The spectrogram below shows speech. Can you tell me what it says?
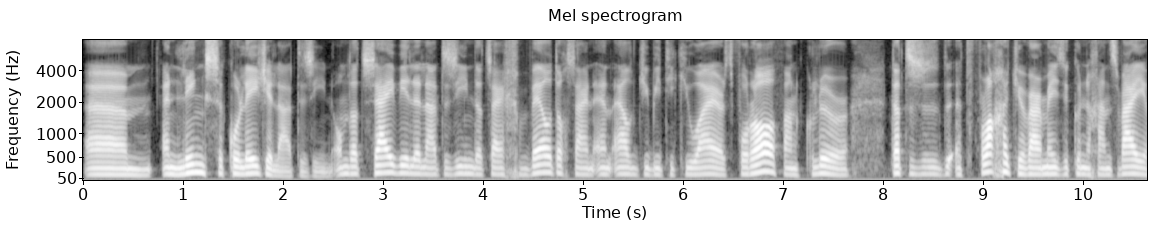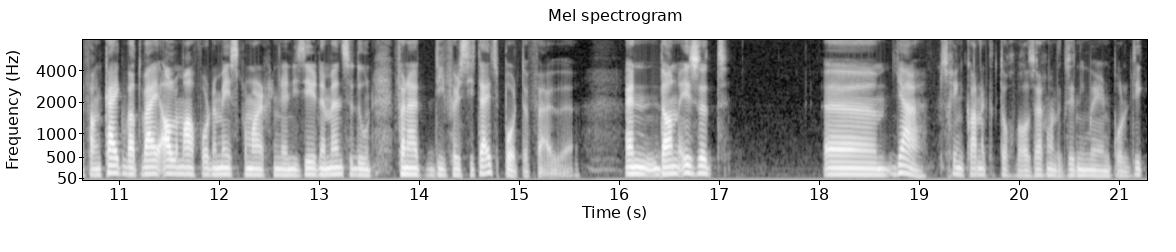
um, en linkse college laten zien. Omdat zij willen laten zien dat zij geweldig zijn en LGBTQI'ers, vooral van kleur. Dat is het vlaggetje waarmee ze kunnen gaan zwaaien van kijk wat wij allemaal voor de meest gemarginaliseerde mensen doen vanuit diversiteitsportefeuille. En dan is het, uh, ja, misschien kan ik het toch wel zeggen, want ik zit niet meer in de politiek.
